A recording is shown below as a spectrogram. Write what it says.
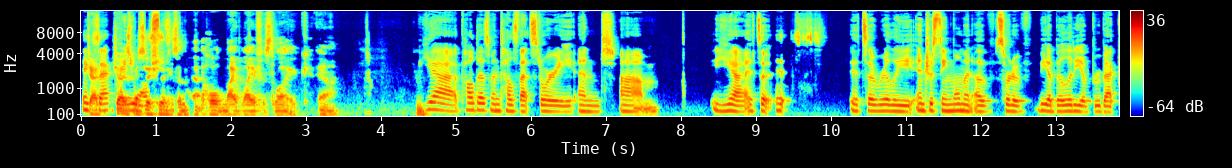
exactly, jazz, jazz yes. musicians and that whole nightlife is like." Yeah, hmm. yeah. Paul Desmond tells that story, and um, yeah, it's a it's it's a really interesting moment of sort of the ability of Brubeck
